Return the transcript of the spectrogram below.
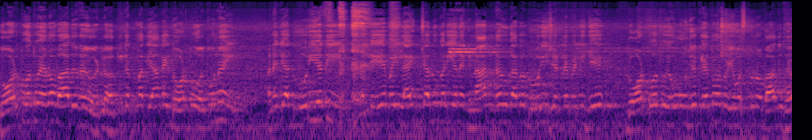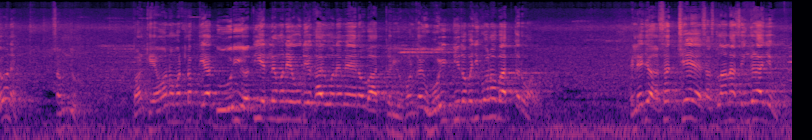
દોડતું હતું એનો. બાદ થયો. એટલે હકીકતમાં ત્યાં કંઈ દોડતું હતું નહીં. અને ત્યાં દોરી હતી એટલે એ ભાઈ લાઇટ ચાલુ કરી અને જ્ઞાન થયું કાં તો દોરી છે એટલે પેલી જે દોડતું હતું એવું હું જે કહેતો હતો એ વસ્તુનો બાદ થયો ને? સમજો. પણ કહેવાનો મતલબ ત્યાં દોરી હતી એટલે મને એવું દેખાયું અને મેં એનો બાદ કર્યો. પણ કંઈ હોય જ નહીં તો પછી કોનો બાદ કરવાનો? એટલે જે અસત છે, સસલાના સિંગડા જેવું.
